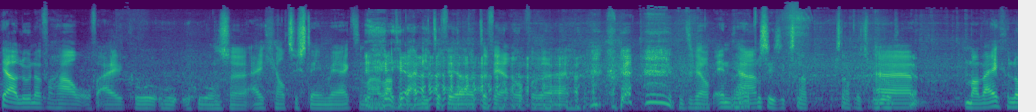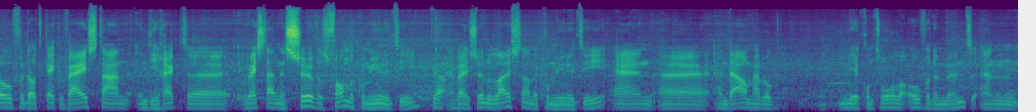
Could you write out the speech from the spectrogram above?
Ja, Luna verhaal of eigenlijk hoe, hoe, hoe ons eigen geldsysteem werkt. Maar laten we daar niet te, veel, te ver niet te ver op ingaan. Ja, precies, ik snap, ik snap wat je bedoelt. Ja. Maar wij geloven dat, kijk, wij staan in direct, wij staan in service van de community. Ja. En wij zullen luisteren naar de community. En, en daarom hebben we ook meer controle over de munt. En,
